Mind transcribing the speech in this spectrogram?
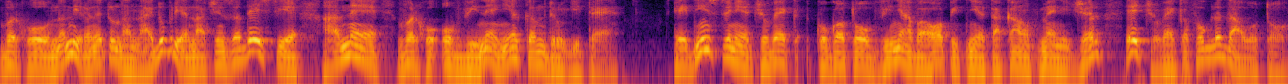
върху намирането на най-добрия начин за действие, а не върху обвинения към другите. Единственият човек, когато обвинява опитният акаунт менеджер, е човека в огледалото.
